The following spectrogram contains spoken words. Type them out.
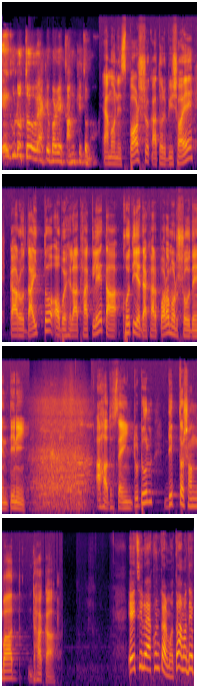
এইগুলো তো একেবারে কাঙ্ক্ষিত না। এমন স্পর্শকাতর বিষয়ে কারও দায়িত্ব অবহেলা থাকলে তা খতিয়ে দেখার পরামর্শও দেন তিনি। আহাদ হোসেন টুটুল, দীপ্ত সংবাদ, ঢাকা। এই ছিল এখনকার মতো। আমাদের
